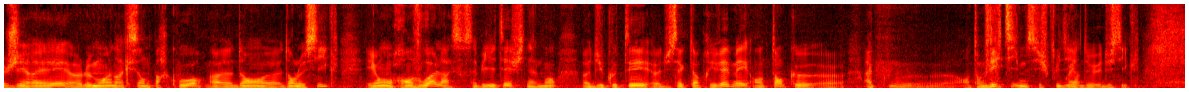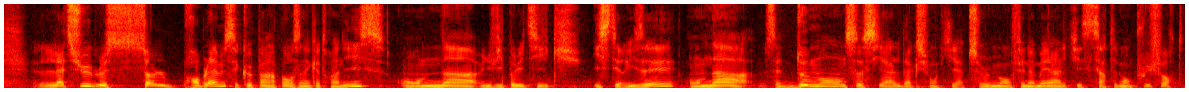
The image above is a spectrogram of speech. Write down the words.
gérer euh, le moindre accident de parcours euh, dans, euh, dans le cycle. Et on renvoie la responsabilité finalement du côté du secteur privé mais en tant que, en tant que victime si je puis dire du, du, cycle. Là-dessus le seul problème c'est que par rapport aux années 90 on a une vie politique hystérisée, on a cette demande sociale d'action qui est absolument phénoménale, qui est certainement plus forte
